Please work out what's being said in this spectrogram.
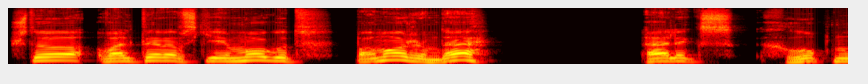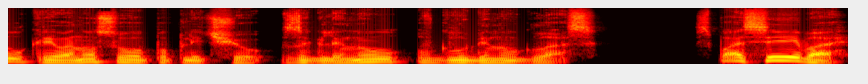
Что, вольтеровские могут, поможем, да?» Алекс хлопнул Кривоносова по плечу, заглянул в глубину глаз. «Спасибо.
